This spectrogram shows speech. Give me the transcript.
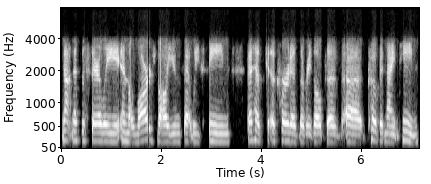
not necessarily in the large volumes that we've seen that has occurred as a result of uh, COVID 19.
